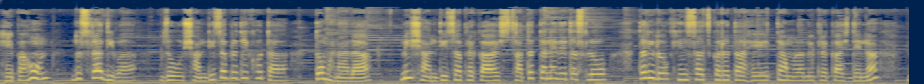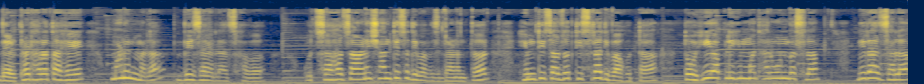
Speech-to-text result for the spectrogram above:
हे पाहून दुसरा दिवा जो शांतीचा प्रतीक होता तो म्हणाला मी शांतीचा प्रकाश सातत्याने देत असलो तरी लोक हिंसाच करत आहे त्यामुळं मी प्रकाश देणं व्यर्थ ठरत आहे म्हणून मला विजायलाच हवं. उत्साहाचा आणि शांतीचा दिवा विजल्यानंतर हिमतीचा जो तिसरा दिवा होता तोही आपली हिंमत हरवून बसला. निराश झाला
